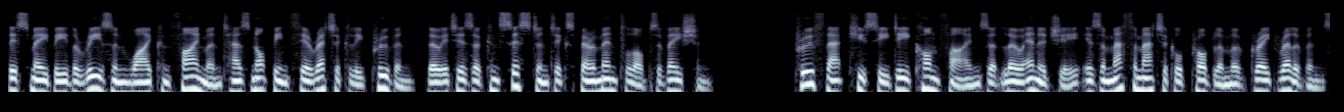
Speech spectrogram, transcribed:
This may be the reason why confinement has not been theoretically proven, though it is a consistent experimental observation. Proof that QCD confines at low energy is a mathematical problem of great relevance,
